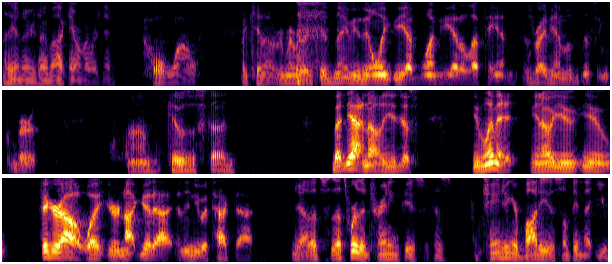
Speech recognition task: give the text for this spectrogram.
I think I know what you're talking about. I can't remember his name. Oh wow, I cannot remember that kid's name. He's the only. He had one. He had a left hand. His right hand was missing from birth. Um, kid was a stud. But yeah, no, you just you limit. You know, you you figure out what you're not good at, and then you attack that. Yeah, that's that's where the training piece because changing your body is something that you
